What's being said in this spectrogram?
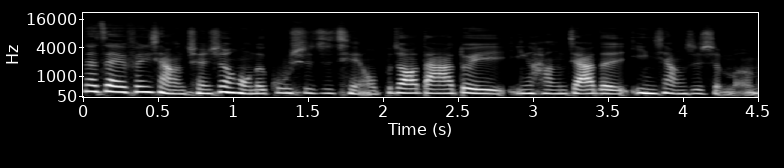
那在分享陈胜洪的故事之前，我不知道大家对银行家的印象是什么？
